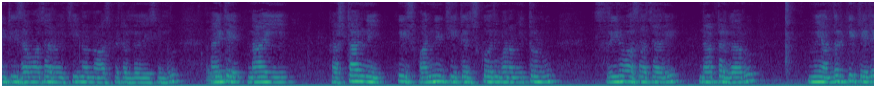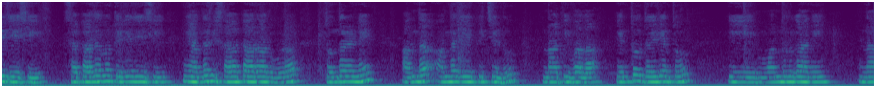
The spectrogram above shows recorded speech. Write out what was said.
ఇంటికి సమాచారం ఇచ్చి నన్ను హాస్పిటల్లో వేసిండు. అయితే నా ఈ కష్టాన్ని ఈ స్పందించి తెలుసుకొని మన మిత్రుడు శ్రీనివాసాచారి డాక్టర్ గారు మీ అందరికీ తెలియజేసి సకాలంలో తెలియజేసి మీ అందరి సహకారాలు కూడా తొందరనే అంద అందజేపించిండు. నాకు ఇవాళ ఎంతో ధైర్యంతో ఈ మందులు కానీ నా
